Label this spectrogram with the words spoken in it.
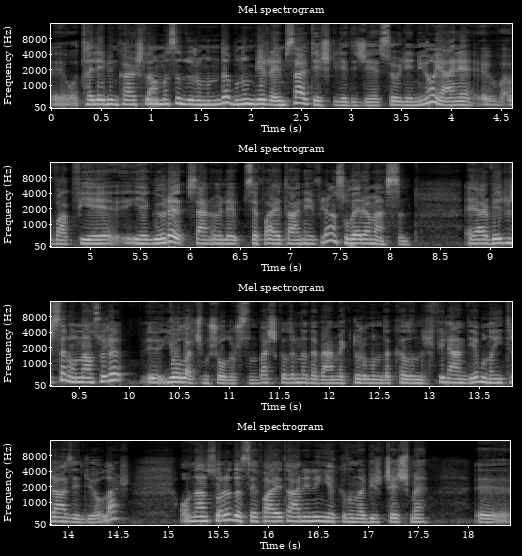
e, o talebin karşılanması durumunda bunun bir emsal teşkil edeceği söyleniyor. Yani e, vakfiyeye göre sen öyle sefarethaneye falan su veremezsin. Eğer verirsen ondan sonra e, yol açmış olursun. Başkalarına da vermek durumunda kalınır filan diye buna itiraz ediyorlar. Ondan sonra da sefarethanenin yakınına bir çeşme e,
